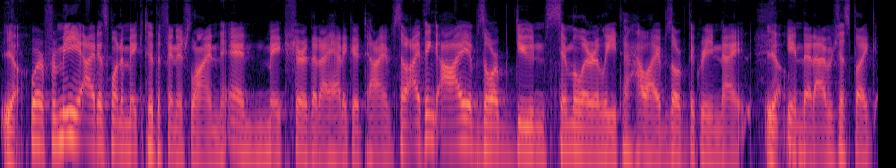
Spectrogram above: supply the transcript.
Yeah. Where for me, I just want to make it to the finish line and make sure that I had a good time. So I think I absorbed Dune similarly to how I absorbed The Green Knight. Yeah. In that I was just like,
